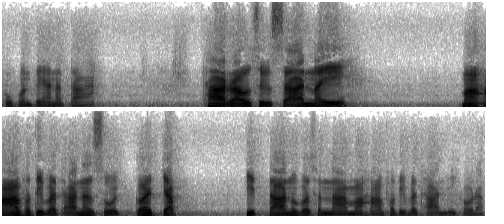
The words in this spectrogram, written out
ทุกข์มันเป็นอนัตตา ถ้าเราศึกษาในมหาปฏิปทานสูตรก็จับจิตตานุปัสสนามหาปฏิปทานที่เขารับ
